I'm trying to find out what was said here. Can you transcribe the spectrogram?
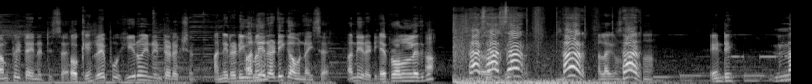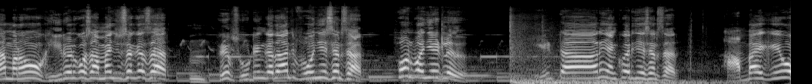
కంప్లీట్ అయినట్టు సార్. Okay. రేపు హీరోయిన్ ఇంట్రడక్షన్ అన్ని రెడీ అన్ని రెడీగా ఉన్నాయి సార్. అన్ని రెడీ ఏ ప్రాబ్లం లేదు సార్ సార్ సార్ సార్ అలాగే సార్. ఏంటి? నిన్న మనం ఒక హీరోయిన్ కోసం అమ్మాయిని చూసాం కదా సార్. రేపు షూటింగ్ కదా అని ఫోన్ చేశాను సార్. ఫోన్ పని చేయట్లేదు. ఏంటా అని ఎంక్వైరీ చేశాను సార్. ఆ అమ్మాయికి ఓ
